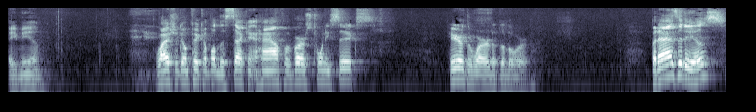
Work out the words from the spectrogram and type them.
Amen. We're actually going to pick up on the second half of verse 26. Hear the word of the Lord. But as it is,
